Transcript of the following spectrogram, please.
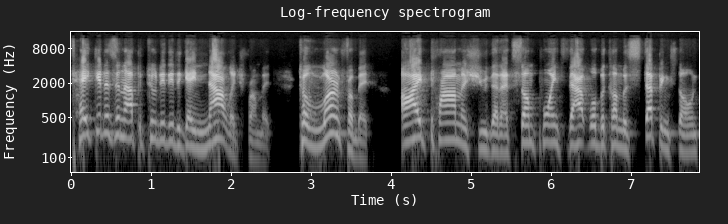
take it as an opportunity to gain knowledge from it, to learn from it, I promise you that at some point that will become a stepping stone.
